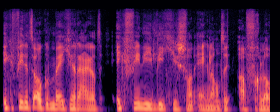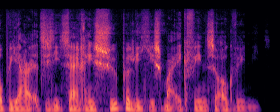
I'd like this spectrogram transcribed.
Ik vind het ook een beetje raar dat ik vind die liedjes van Engeland het afgelopen jaar, het is niet, zijn geen superliedjes, maar ik vind ze ook weer niet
